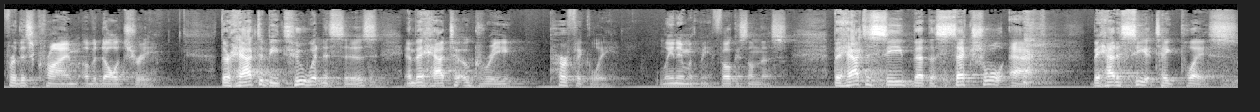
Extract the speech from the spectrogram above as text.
for this crime of adultery. There had to be two witnesses, and they had to agree perfectly. Lean in with me, focus on this. They had to see that the sexual act, they had to see it take place.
